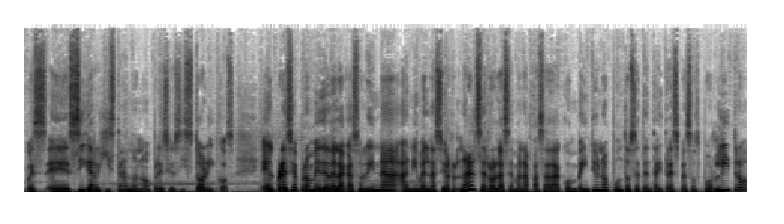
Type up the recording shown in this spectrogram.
pues sigue registrando, ¿no? Precios históricos. El precio promedio de la gasolina a nivel nacional cerró la semana pasada con 21.73 pesos por litro,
